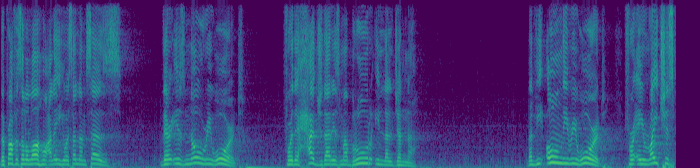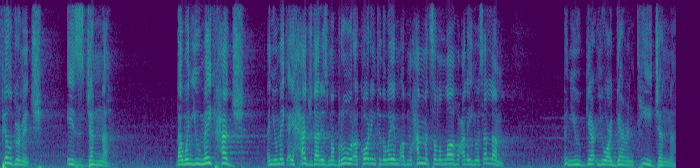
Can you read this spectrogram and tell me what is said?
The Prophet ﷺ says, There is no reward for the Hajj that is mabrur illa al Jannah that the only reward for a righteous pilgrimage is Jannah. That when you make Hajj and you make a Hajj that is mabrur according to the way of Muhammad sallallahu alayhi wasallam, then you, you are guaranteed Jannah.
